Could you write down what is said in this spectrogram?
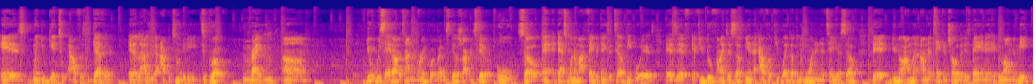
is when you get two alphas together, it allows you the opportunity to grow, right? Um, you we say it all the time in the Marine Corps, brother. Steel sharpens steel. Ooh. So and that's one of my favorite things to tell people is is if if you do find yourself being an alpha, if you wake up in the morning and tell yourself that you know I'm gonna I'm gonna take control of this day and it, it belonged to me,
